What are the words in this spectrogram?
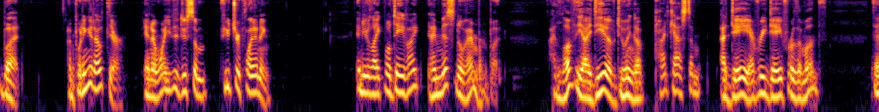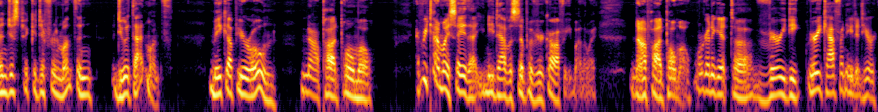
but I'm putting it out there and I want you to do some future planning. And you're like, well, Dave, I, I missed November, but I love the idea of doing a podcast a, a day every day for the month then just pick a different month and do it that month. Make up your own Napod Pomo. Every time I say that, you need to have a sip of your coffee, by the way. Napod Pomo. We're going to get uh, very deep, very caffeinated here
